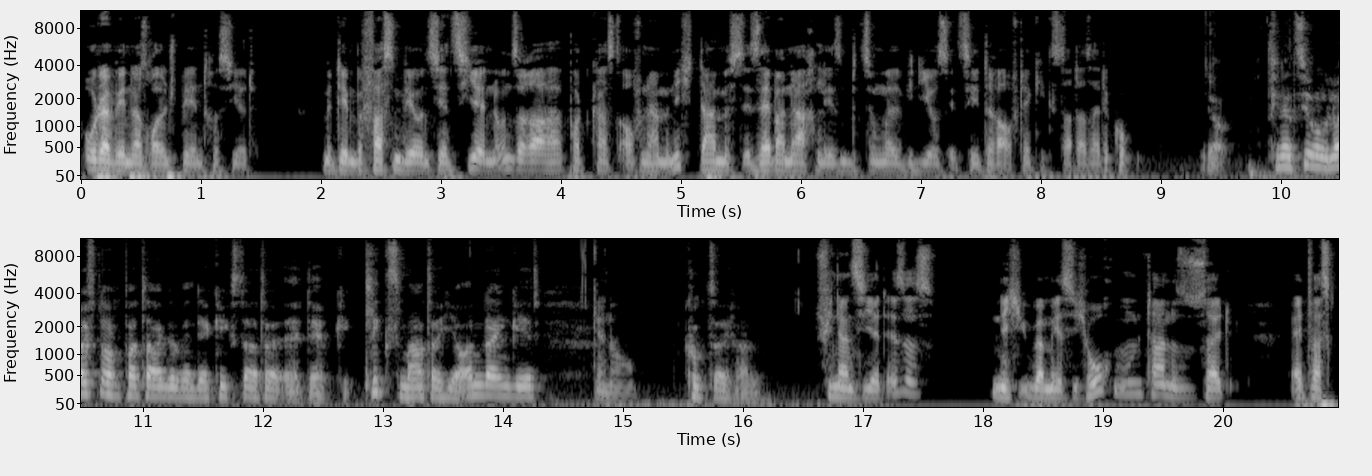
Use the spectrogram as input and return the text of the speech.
Oder wen das Rollenspiel interessiert. Mit dem befassen wir uns jetzt hier in unserer Podcast-Aufnahme nicht. Da müsst ihr selber nachlesen, beziehungsweise Videos etc. auf der Kickstarter-Seite gucken. Ja. Finanzierung läuft noch ein paar Tage, wenn der Kickstarter, äh, der Clicksmarter hier online geht. Genau. Guckt's euch an. Finanziert ist es nicht übermäßig hoch momentan. Das ist halt etwas,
